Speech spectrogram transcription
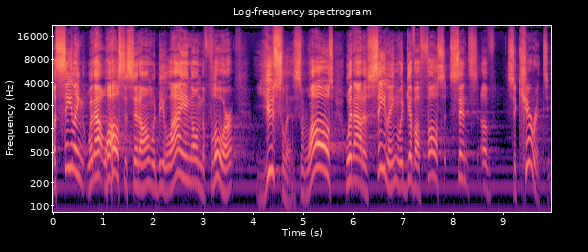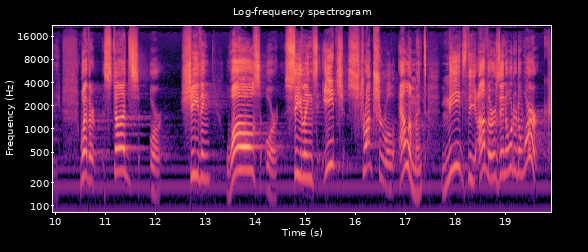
A ceiling without walls to sit on would be lying on the floor useless. Walls without a ceiling would give a false sense of security. Whether studs or sheathing, walls or ceilings, each structural element needs the others in order to work.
